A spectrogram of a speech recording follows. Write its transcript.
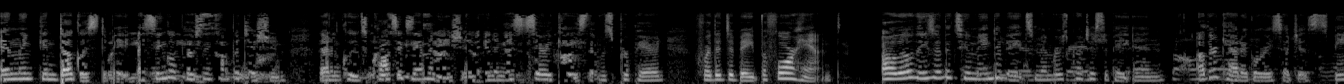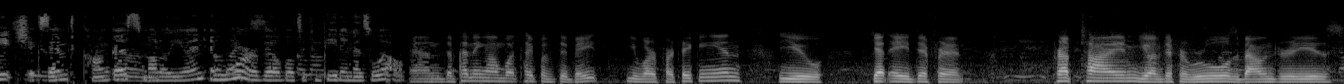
and Lincoln Douglas debate, a single-person competition that includes cross-examination in a necessary case that was prepared for the debate beforehand. Although these are the two main debates members participate in, other categories such as speech, extemp, Congress, Model UN, and more are available to compete in as well. And depending on what type of debate you are partaking in, you get a different prep time. You have different rules, boundaries,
